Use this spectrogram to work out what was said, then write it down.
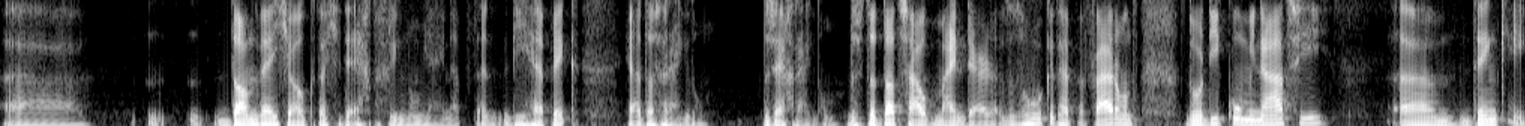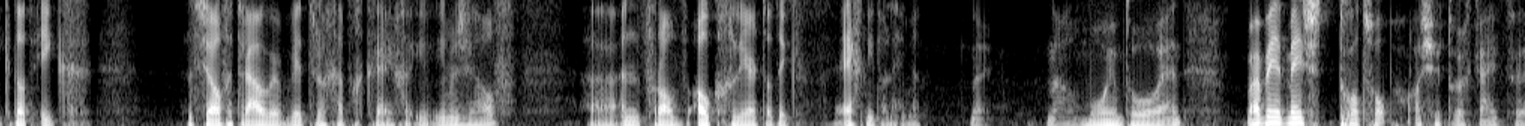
Eh, dan weet je ook dat je de echte vrienden om je heen hebt. En die heb ik. Ja, dat is rijkdom. Dat is echt rijkdom. Dus dat, dat zou mijn derde. Dat is hoe ik het heb ervaren. Want door die combinatie ehm, denk ik dat ik het zelfvertrouwen weer, weer terug heb gekregen in, in mezelf. Eh, en vooral ook geleerd dat ik echt niet alleen ben. Nou, mooi om te horen. En waar ben je het meest trots op als je terugkijkt? eh,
